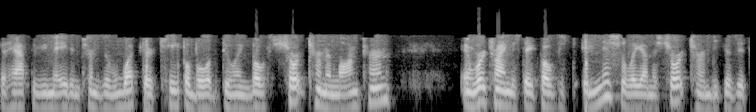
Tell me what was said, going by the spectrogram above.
that have to be made in terms of what they're capable of doing, both short term and long term. And we're trying to stay focused initially on the short term because it's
